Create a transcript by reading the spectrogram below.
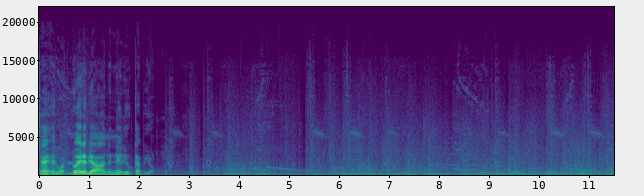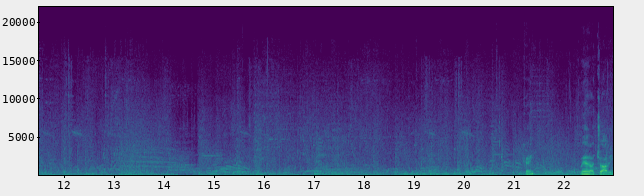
ကျန်အဲ့တော့လွဲတယ်ဗျာနည်းနည်းလေးကိုကတ်ပြီးတော့ Okay ဝင်ရတော့ကြွပြီ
